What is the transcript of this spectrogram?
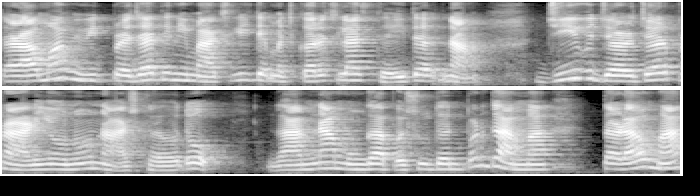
તળાવમાં વિવિધ પ્રજાતિની માછલી તેમજ કરચલા સહિતના જીવ જળચર પ્રાણીઓનો નાશ થયો હતો. ગામના મૂંગા પશુધન પણ ગામમાં, તળાવમાં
